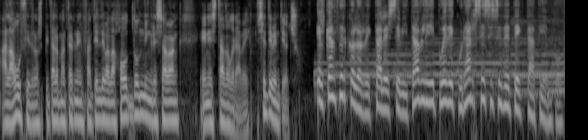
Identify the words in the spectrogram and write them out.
a la UCI del Hospital Materno Infantil de Badajoz, donde ingresaban en estado grave. 728. El cáncer colorectal es evitable y puede curarse si se detecta a tiempo.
